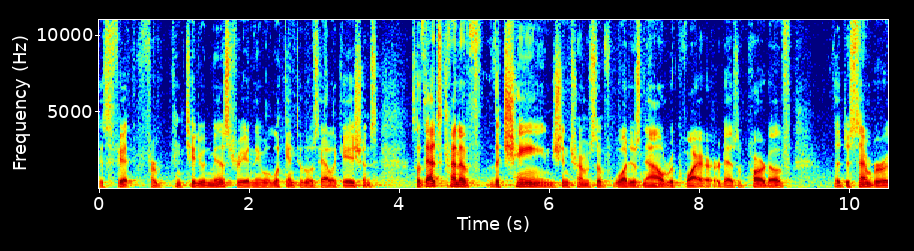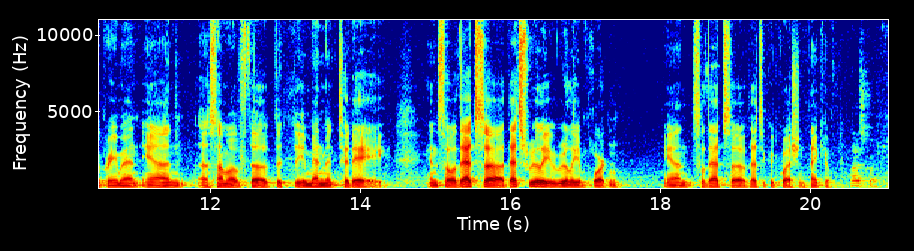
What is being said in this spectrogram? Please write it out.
is fit for continued ministry, and they will look into those allegations. So that's kind of the change in terms of what is now required as a part of the December agreement and uh, some of the the- the amendment today. And so that's, uh, that's really, really important. And so that's, uh, that's a good question. Thank you. Last question.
